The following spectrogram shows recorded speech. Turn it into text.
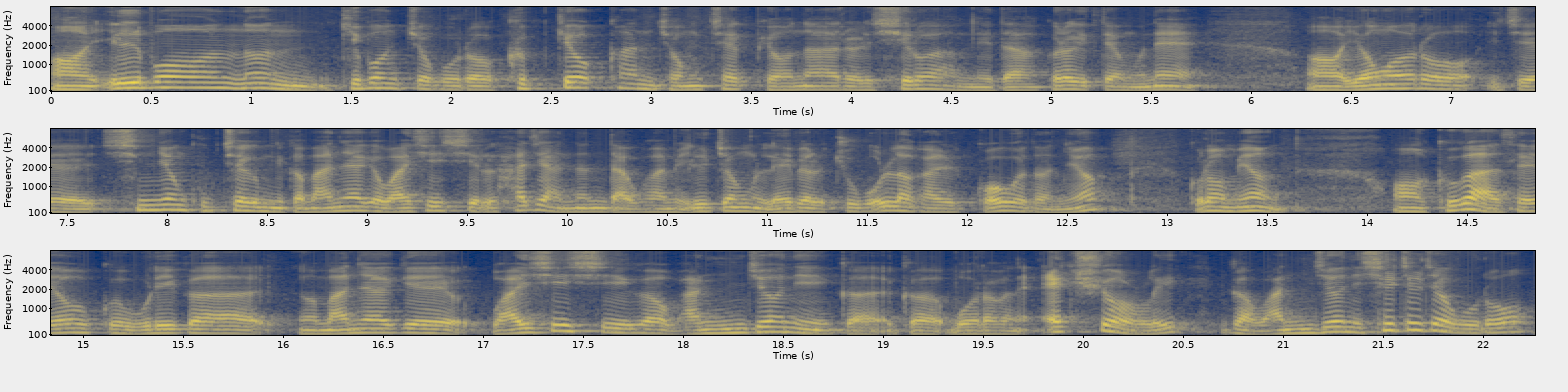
어, 일본은 기본적으로 급격한 정책 변화를 싫어합니다. 그렇기 때문에 어, 영어로 이제 10년 국채 금리가 만약에 YCC를 하지 않는다고 하면 일정 레벨을 쭉 올라갈 거거든요. 그러면 어, 그거 아세요? 그 우리가 어, 만약에 YCC가 완전히 그러니까 뭐라 그러나 actually 그러니까 완전히 실질적으로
